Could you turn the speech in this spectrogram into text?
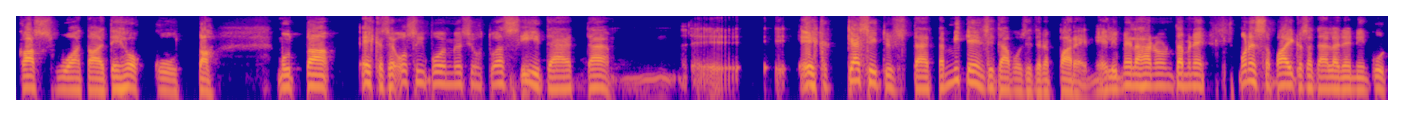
kasvua tai tehokkuutta, mutta ehkä se osin voi myös johtua siitä, että eh, ehkä käsitystä, että miten sitä voisi tehdä paremmin. Eli meillähän on tämmöinen monessa paikassa tällainen niin kuin,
